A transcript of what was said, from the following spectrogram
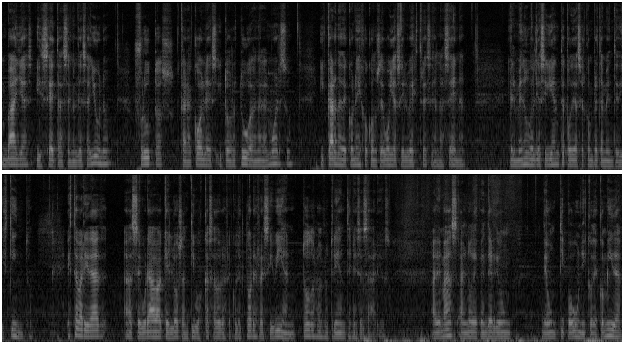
bayas y setas en el desayuno, frutos, caracoles y tortuga en el almuerzo, y carne de conejo con cebollas silvestres en la cena. El menú del día siguiente podía ser completamente distinto. Esta variedad aseguraba que los antiguos cazadores recolectores recibían todos los nutrientes necesarios. Además, al no depender de un, de un tipo único de comida,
